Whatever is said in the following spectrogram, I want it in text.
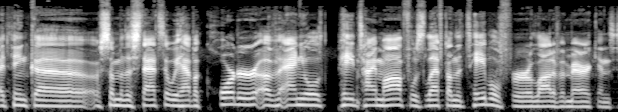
I think uh, some of the stats that we have a quarter of annual paid time off was left on the table for a lot of Americans.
